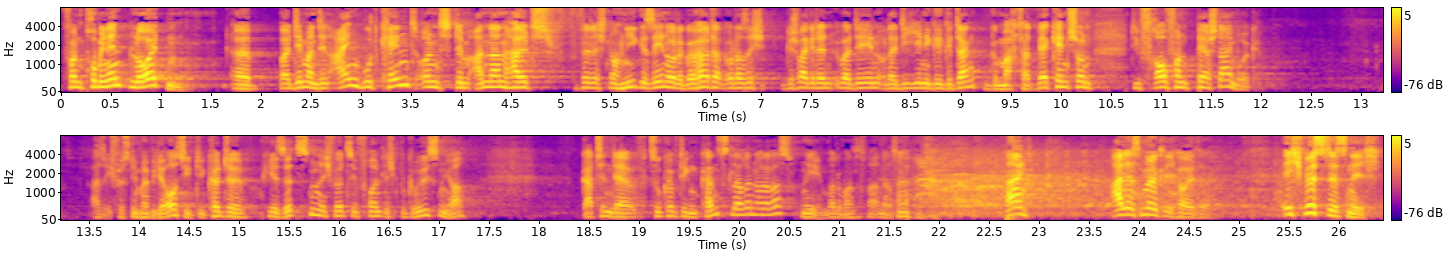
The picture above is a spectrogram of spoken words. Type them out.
von prominenten Leuten, äh, bei denen man den einen gut kennt und dem anderen halt vielleicht noch nie gesehen oder gehört hat oder sich geschweige denn über den oder diejenige Gedanken gemacht hat. Wer kennt schon die Frau von Per Steinbrück? Also ich wüsste nicht mal, wie die aussieht. Die könnte hier sitzen, ich würde sie freundlich begrüßen, ja. Gattin der zukünftigen Kanzlerin oder was? Nee, warte mal, das war anders. Ne? Nein, alles möglich heute. Ich wüsste es nicht.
